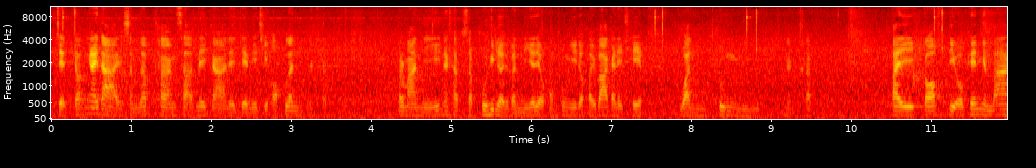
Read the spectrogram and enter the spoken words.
77 ก็ง่ายดายสำหรับทางสหรัฐอเมริกาในเกมนี้ที่ออกแลนด์นะครับ ประมาณนี้นะครับสำหรับคู่ที่เหลือวันนี้ เดี๋ยวของพรุ่งนี้เดี๋ยวค่อยว่ากันในเทปวันพรุ่งนี้นะครับ ไปกอล์ฟ The Open กันบ้าง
